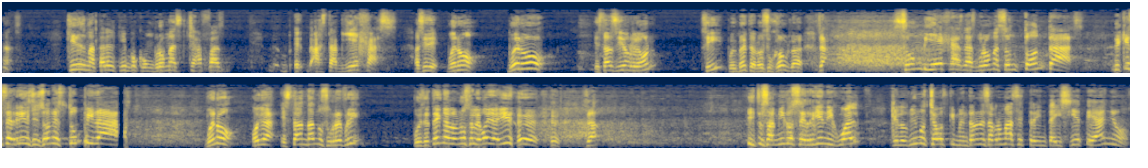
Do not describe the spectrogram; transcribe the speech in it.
mismas. ¿Quieres matar el tiempo con bromas chafas, eh, hasta viejas? Así de, bueno, bueno, ¿está el señor León? ¿Sí? Pues mételo a su jaula. O sea, son viejas las bromas, son tontas. ¿De qué se ríen si son estúpidas? Bueno, oiga, ¿están dando su refri? Pues deténgalo, no se le vaya a ir. o sea, y tus amigos se ríen igual que los mismos chavos que inventaron esa broma hace 37 años.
